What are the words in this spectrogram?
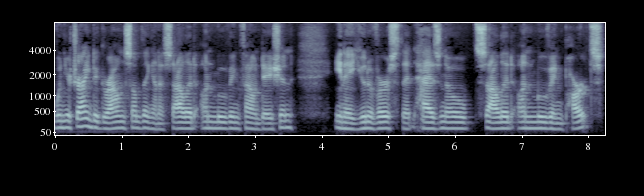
when you're trying to ground something on a solid, unmoving foundation in a universe that has no solid, unmoving parts,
